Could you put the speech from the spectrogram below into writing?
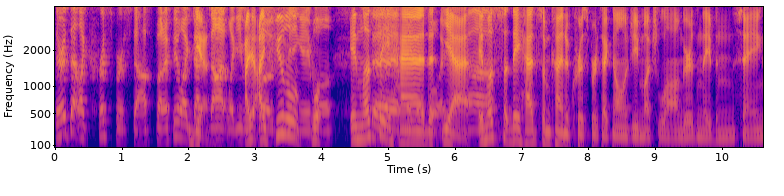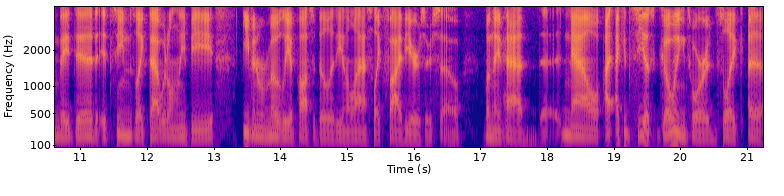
there is that like CRISPR stuff, but I feel like that's Yes. not like even I- I feel- to being able. well, unless to they had yeah Um, unless they had some kind of crispr technology much longer than they've been saying they did it seems like that would only be even remotely a possibility in the last like five years or so when they've had uh, now I, I could see us going towards like a,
